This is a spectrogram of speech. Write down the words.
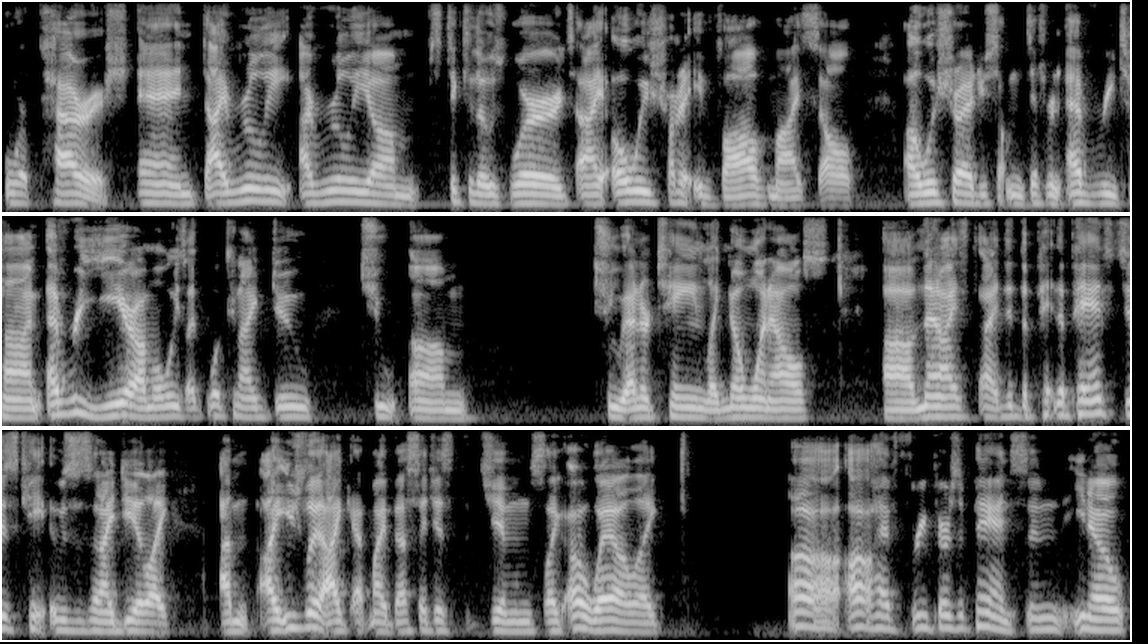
or perish. And I really, I really um, stick to those words. I always try to evolve myself. I always try to do something different every time. Every year, I'm always like, what can I do to um, to entertain like no one else? Um, then I, I did the the pants. Just came, it was just an idea. Like I'm, I usually I get my best. I just gym's like, oh well, like uh, I'll have three pairs of pants, and you know,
